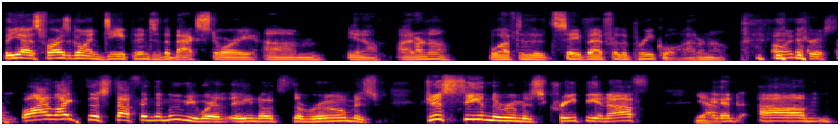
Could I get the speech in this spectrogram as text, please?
but yeah, as far as going deep into the backstory, um, you know, I don't know. We'll have to save that for the prequel. I don't know. oh, interesting. Well, I like the stuff in the movie where you know it's the room is just seeing the room is creepy enough. Yeah. And um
